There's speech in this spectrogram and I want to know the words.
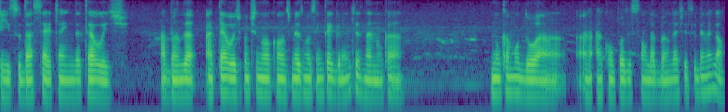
E isso dá certo ainda até hoje. A banda até hoje continua com os mesmos integrantes, né? Nunca, nunca mudou a, a, a composição da banda. Acho isso bem legal.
